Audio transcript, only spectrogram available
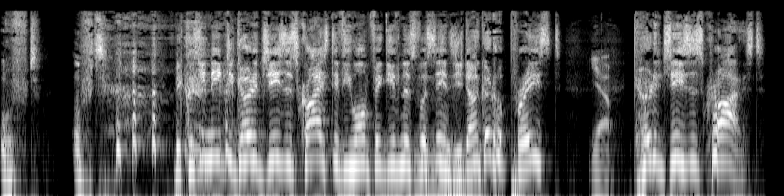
Oofed. Oofed. Because you need to go to Jesus Christ if you want forgiveness for sins. You don't go to a priest. Yeah. Go to Jesus Christ.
